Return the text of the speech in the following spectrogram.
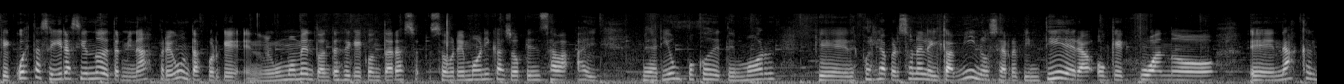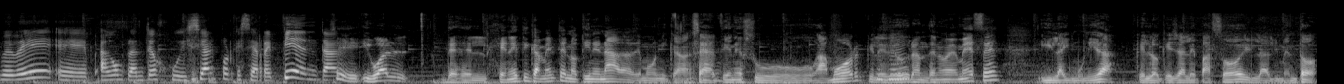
que cuesta seguir haciendo determinadas preguntas, porque en algún momento, antes de que contaras sobre Mónica, yo pensaba, ay, me daría un poco de temor que después la persona en el camino se arrepintiera o que cuando eh, nazca el bebé eh, haga un planteo judicial porque se arrepienta. Sí, igual desde el genéticamente no tiene nada de Mónica, o sea, tiene su amor que le dio durante nueve meses y la inmunidad, que es lo que ella le pasó y la alimentó.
